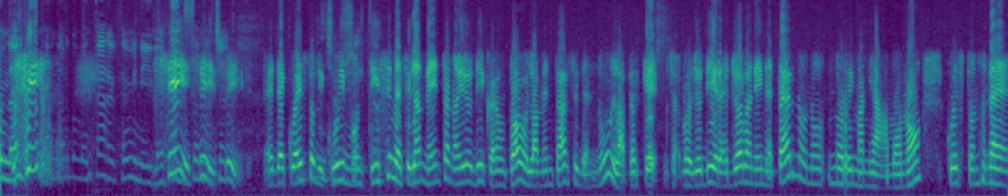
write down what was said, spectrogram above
una, sì. un argomentare femminile. Sì, sì, sì, ed è questo di cui moltissime si lamentano, io dico è un po' lamentarsi del nulla, perché cioè, voglio dire, giovani in eterno no, non rimaniamo, no? questo non, è,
